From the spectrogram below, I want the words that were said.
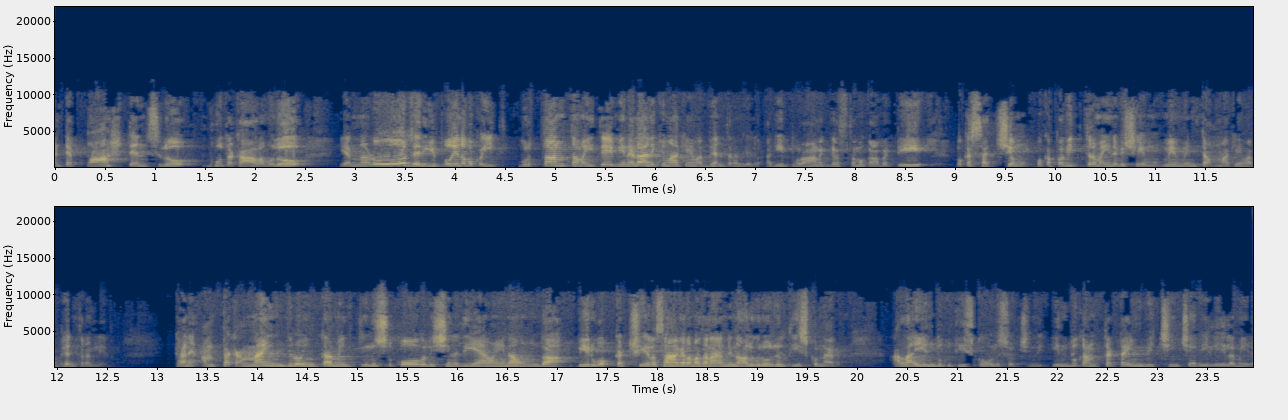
అంటే పాస్టెన్స్లో భూతకాలములో ఎన్నడో జరిగిపోయిన ఒక వృత్తాంతమైతే వినడానికి మాకేం అభ్యంతరం లేదు. అది పురాణగ్రస్తము కాబట్టి ఒక సత్యము ఒక పవిత్రమైన విషయము. మేము వింటాం మాకేం అభ్యంతరం లేదు. కానీ అంతకన్నా ఇందులో ఇంకా మేము తెలుసుకోవలసినది ఏమైనా ఉందా? మీరు ఒక్క క్షీరసాగర మథనాన్ని నాలుగు రోజులు తీసుకున్నారు. అలా ఎందుకు తీసుకోవలసి వచ్చింది? ఎందుకు అంత టైం వెచ్చించారు ఈ లీల మీద?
